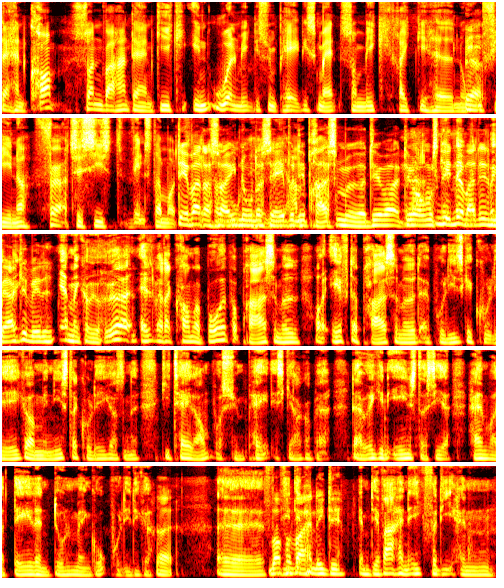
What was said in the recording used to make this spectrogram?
da han kom, sådan var han, da han gik, en ualmindelig sympatisk mand, som ikke rigtig havde nogen ja. fjender, før til sidst Venstre måtte... Det var der så ikke nogen, der sagde på det pressemøde, det var, det var måske det, der var lidt mærkeligt ved det. Ja, man kan jo høre alt, hvad der kommer både på pressemødet og efter pressemødet af politiske kolleger og ministerkolleger, sådan, de taler om, hvor sympatisk Jacob er. Der er jo ikke en eneste, der siger, at han var delen dul med en god politiker. Nej. Øh, Hvorfor var det, han ikke det? Jamen, det var han ikke, fordi han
